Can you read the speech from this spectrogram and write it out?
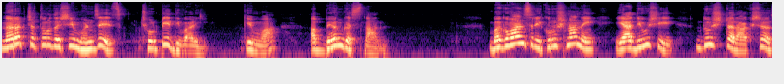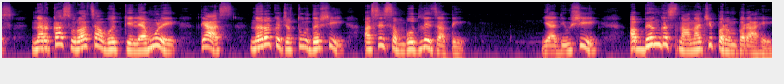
नरक चतुर्दशी म्हणजेच छोटी दिवाळी किंवा अभ्यंग स्नान भगवान श्रीकृष्णाने या दिवशी दुष्ट राक्षस नरकासुराचा वध केल्यामुळे त्यास नरक चतुर्दशी असे संबोधले जाते. या दिवशी अभ्यंग स्नानाची परंपरा आहे.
